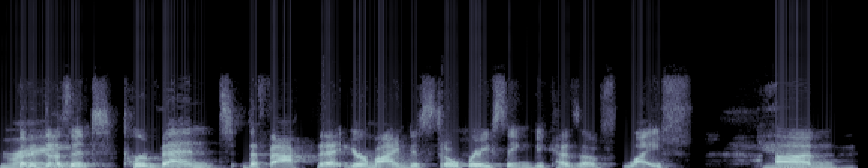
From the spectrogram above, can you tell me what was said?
but it doesn't prevent the fact that your mind is still racing because of life. Yeah. Um,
